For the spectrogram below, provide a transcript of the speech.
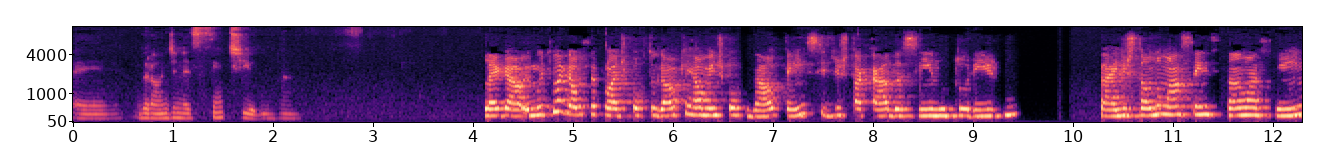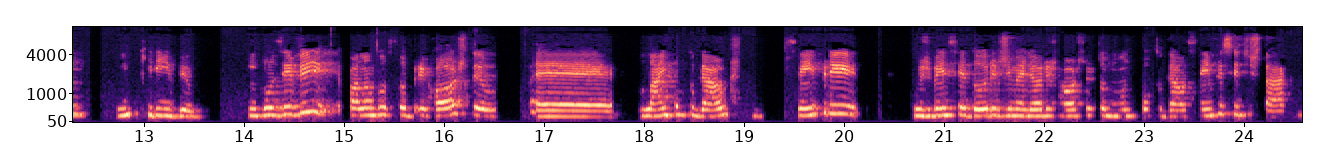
é, grande nesse sentido. Né? Legal, e muito legal você falar de Portugal, que realmente Portugal tem se destacado assim no turismo. Tá? Eles estão numa ascensão assim incrível. Inclusive, falando sobre hostel, é, lá em Portugal, sempre os vencedores de melhores hostels do mundo, Portugal, sempre se destacam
